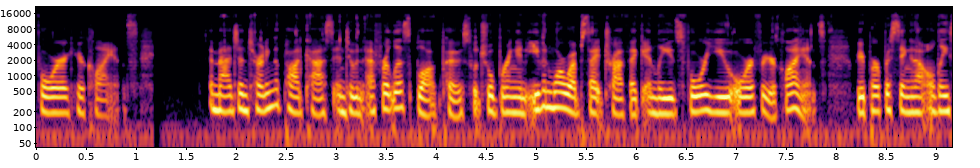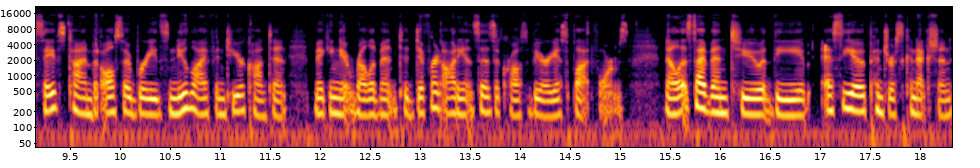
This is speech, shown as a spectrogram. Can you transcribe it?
for your clients. Imagine turning a podcast into an effortless blog post, which will bring in even more website traffic and leads for you or for your clients. Repurposing not only saves time, but also breathes new life into your content, making it relevant to different audiences across various platforms. Now, let's dive into the SEO Pinterest connection.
